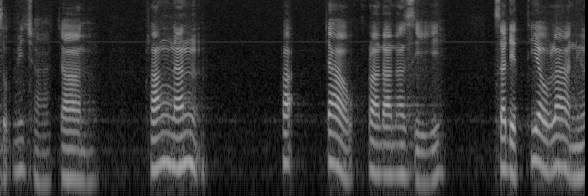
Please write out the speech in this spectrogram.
สุมิจฉาจารครั้งนั้น พระเจ้าพระดานาสี เสด็จเที่ยวล่าเนื้อ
